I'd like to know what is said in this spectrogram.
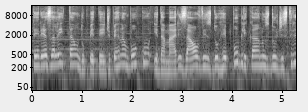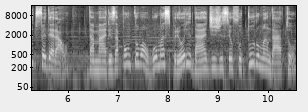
Tereza Leitão, do PT de Pernambuco, e Damares Alves, do Republicanos do Distrito Federal. Damares apontou algumas prioridades de seu futuro mandato.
